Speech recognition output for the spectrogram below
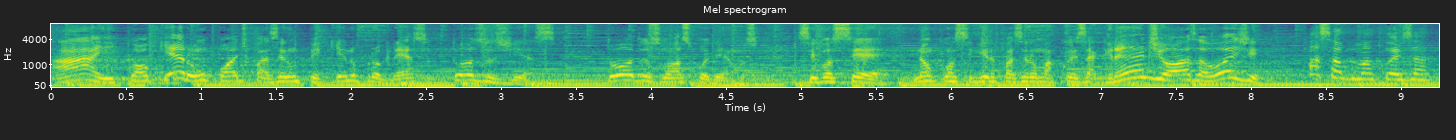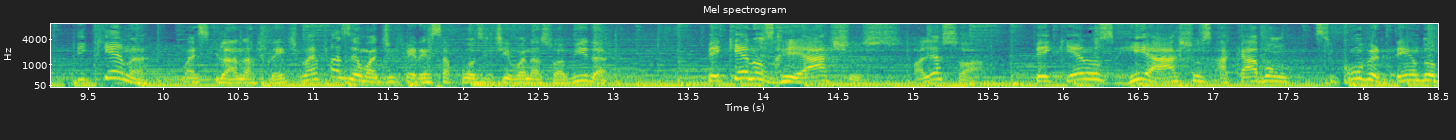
Ah, e qualquer um pode fazer um pequeno progresso todos os dias. Todos nós podemos. Se você não conseguir fazer uma coisa grandiosa hoje, faça alguma coisa pequena, mas que lá na frente vai fazer uma diferença positiva na sua vida. Pequenos riachos, olha só, pequenos riachos acabam se convertendo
